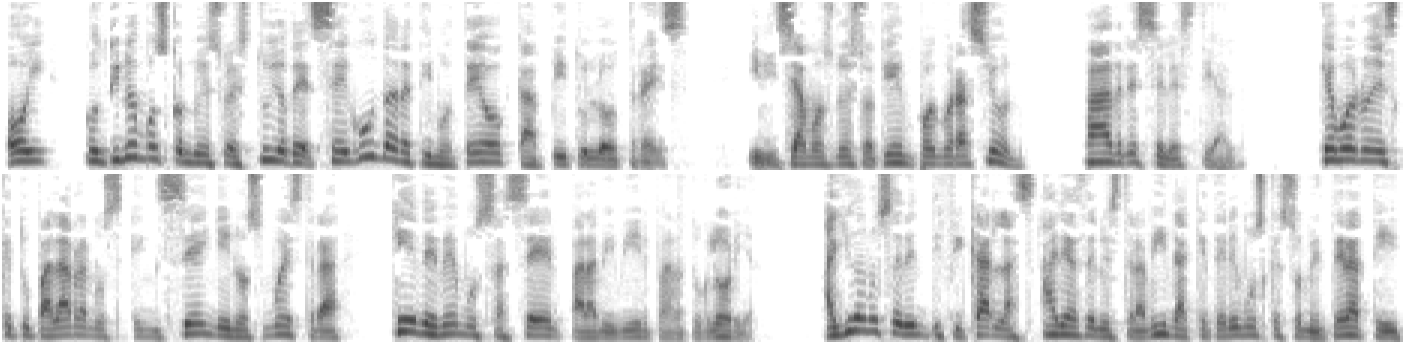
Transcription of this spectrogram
Hoy continuamos con nuestro estudio de Segunda de Timoteo capítulo 3. Iniciamos nuestro tiempo en oración. Padre Celestial, qué bueno es que tu palabra nos enseña y nos muestra qué debemos hacer para vivir para tu gloria. Ayúdanos a identificar las áreas de nuestra vida que tenemos que someter a ti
